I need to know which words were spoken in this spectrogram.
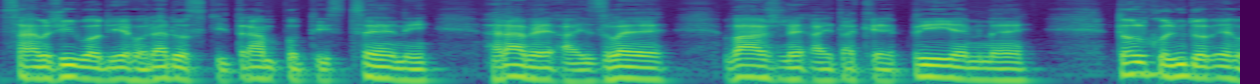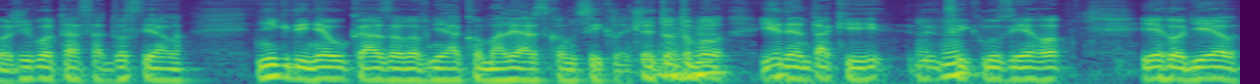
sám život jeho radosti, trampoty, scény, hravé aj zlé, vážne aj také príjemné. Toľko ľudového života sa dosiaľ nikdy neukázalo v nejakom maliarskom cykle. Čiže toto bol jeden taký cyklus jeho, jeho diel,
